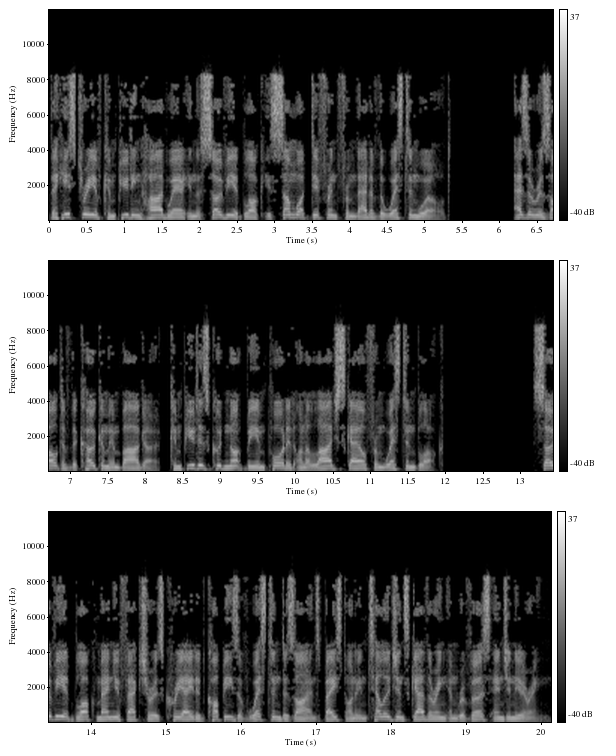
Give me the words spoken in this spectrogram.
The history of computing hardware in the Soviet bloc is somewhat different from that of the Western world. As a result of the COCOM embargo, computers could not be imported on a large scale from Western Bloc. Soviet bloc manufacturers created copies of Western designs based on intelligence gathering and reverse engineering.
